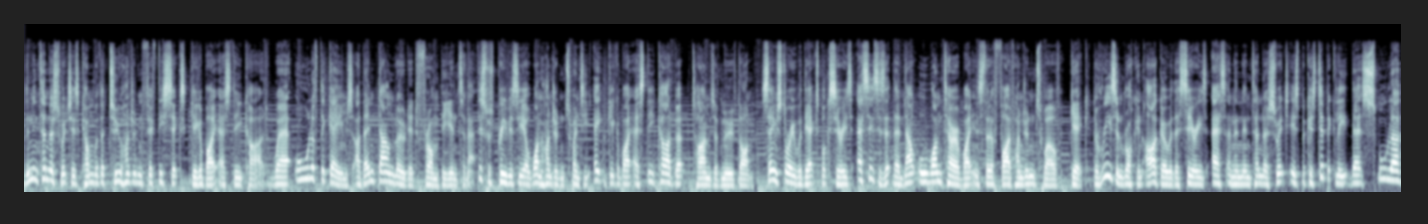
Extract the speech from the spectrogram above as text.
The Nintendo Switches come with a 256GB SD card, where all of the games are then downloaded from the internet. This was previously a 128GB SD card, but times have moved on. Same story with the Xbox Series S's is that they're now all 1TB instead of 512GB. The reason Rockin' R go with a Series S and a Nintendo Switch is because typically they're smaller,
